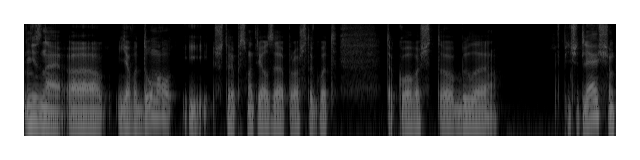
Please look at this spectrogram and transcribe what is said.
Не знаю. Э, я вот думал, и что я посмотрел за прошлый год такого, что было впечатляющим.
